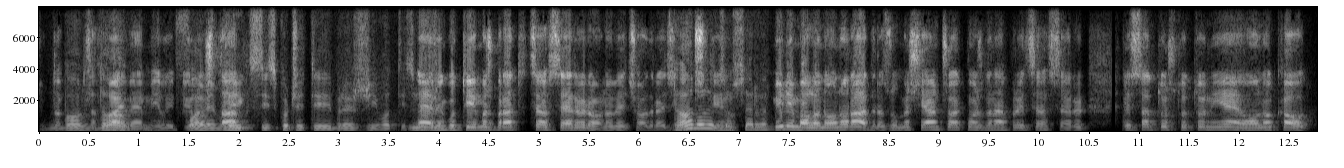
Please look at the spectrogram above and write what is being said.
da Bož, kuca da, 5M ili bilo šta. 5M, iskoči ti bre život iskoči. Ne, nego ti imaš, brate, ceo server, ono već odrađen. Da, da, znači, da, ceo server. Minimalan ono rad, razumeš, jedan čovjek može da napravi ceo server. E sad to što to nije ono kao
